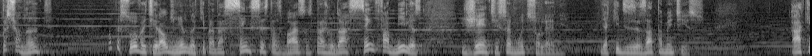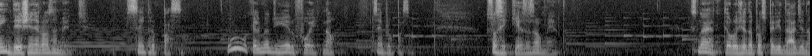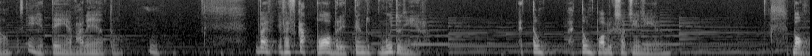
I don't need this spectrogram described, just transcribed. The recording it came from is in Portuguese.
Impressionante. Uma pessoa vai tirar o dinheiro daqui para dar 100 cestas básicas, para ajudar 100 famílias. Gente, isso é muito solene. E aqui diz exatamente isso. Há quem dê generosamente, sem preocupação. Uh, aquele meu dinheiro foi. Não, sem preocupação. Suas riquezas aumentam. Isso não é teologia da prosperidade, não. Mas quem retém, avarento, hum, vai, vai ficar pobre tendo muito dinheiro. É tão, é tão pobre que só tinha dinheiro. Né? Bom,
